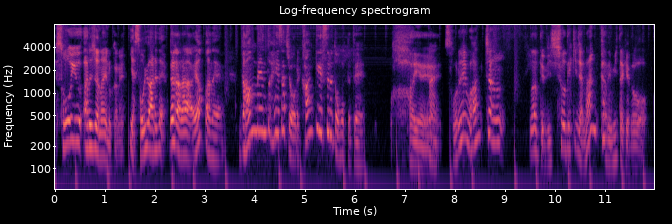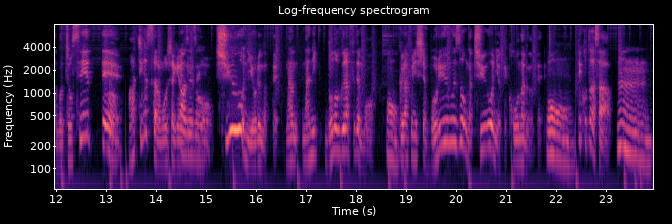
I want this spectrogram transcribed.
そういうあれじゃないのかね？いや、そういうあれだよ。だから、やっぱね、顔面と偏差値は俺関係すると思ってて、はいはいはい、はい。それワンチャンなんて立証できんじゃんなんかで見たけどあの女性って間違ってたら申し訳ないんだけあ全然いいど中央によるんだってなん何どのグラフでもうん。グラフにしてもボリュームゾーンが中央によってこうなるんだってっうん。てことはさうんうん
